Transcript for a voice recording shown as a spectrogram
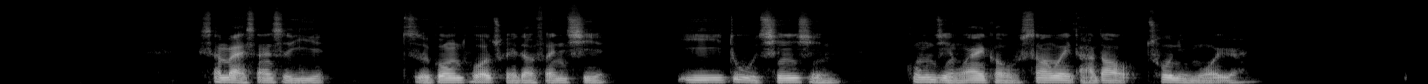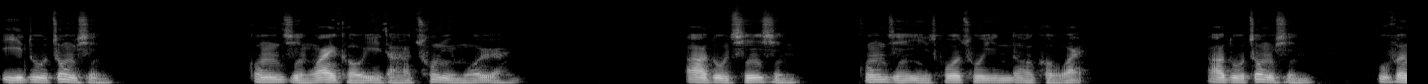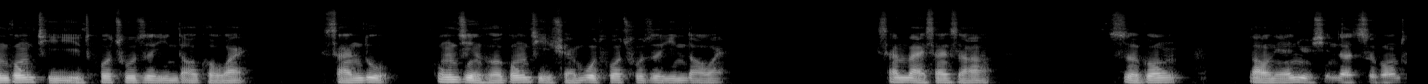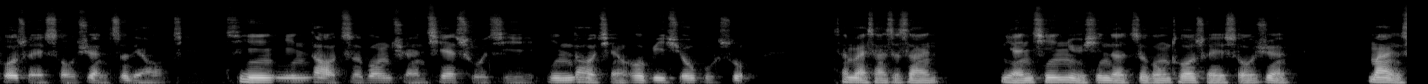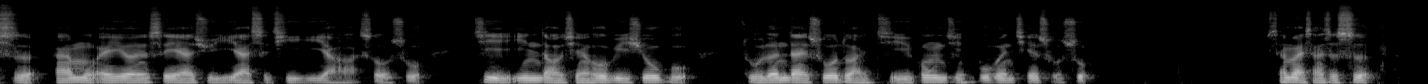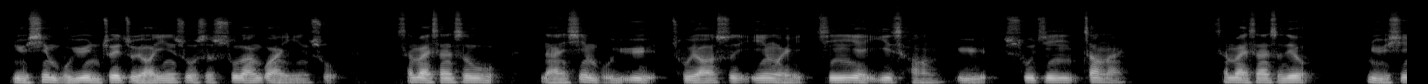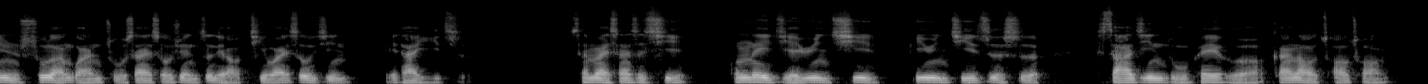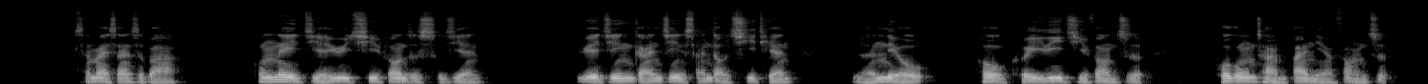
三百三十一，子宫脱垂的分期：一度轻型，宫颈外口尚未达到处女膜缘；一度重型。宫颈外口已达处女膜缘，二度轻型，宫颈已脱出阴道口外；二度重型，部分宫体已脱出至阴道口外；三度，宫颈和宫体全部脱出至阴道外。三百三十二，子宫，老年女性的子宫脱垂首选治疗，经阴道子宫全切除及阴道前后壁修补术。三百三十三，年轻女性的子宫脱垂首选曼氏 （M-A-N-C-H-E-S-T-E-R） 手术，即阴道前后壁修补。主韧带缩短及宫颈部分切除术。三百三十四，女性不孕最主要因素是输卵管因素。三百三十五，男性不育主要是因为精液异常与输精障碍。三百三十六，女性输卵管阻塞首选治疗体外受精胚胎移植。三百三十七，宫内节育器。避孕机制是杀精毒胚和干扰着床。三百三十八，宫内节育器放置时间：月经干净三到七天，人流后可以立即放置；剖宫产半年放置。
